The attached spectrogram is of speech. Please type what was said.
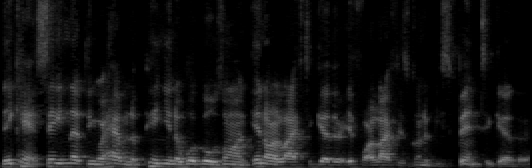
they can't say nothing or have an opinion of what goes on in our life together if our life is going to be spent together.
